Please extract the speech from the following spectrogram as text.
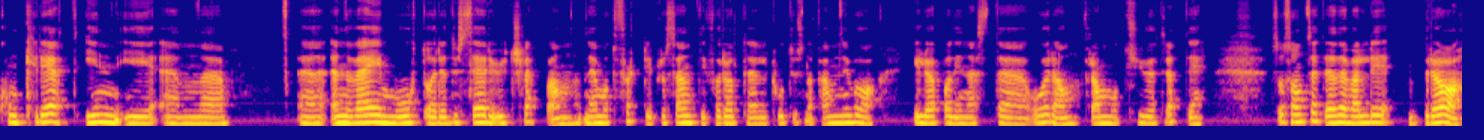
konkret inn i en, uh, en vei mot å redusere utslippene ned mot 40% i forhold til 2005-nivå i løpet av de neste årene fram mot 2030. Så sånn sett er det veldig bra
